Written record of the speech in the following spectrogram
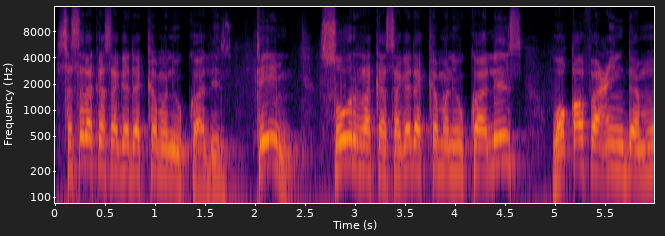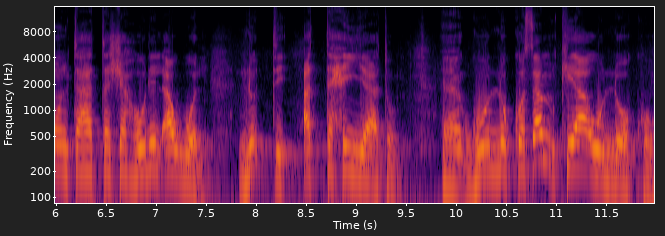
سسرك سجد كمن يكالينس تيم صورك سجد كمن يكالينس وقف عند منتهى التشهد الأول. لؤتي التحيات. قول لك سم كيا لوكو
